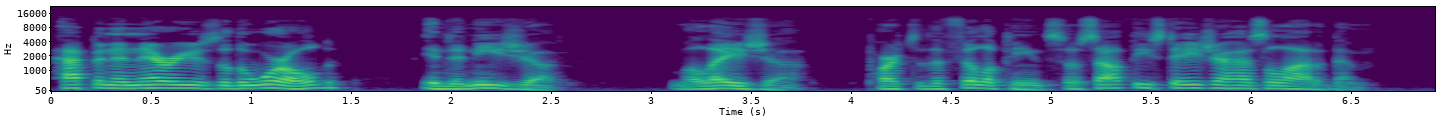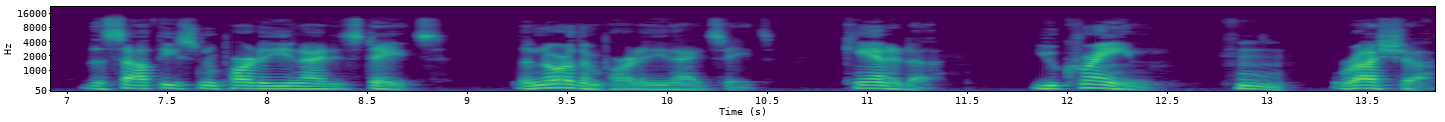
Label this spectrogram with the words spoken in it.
happen in areas of the world Indonesia, Malaysia, parts of the Philippines. So, Southeast Asia has a lot of them. The southeastern part of the United States, the northern part of the United States, Canada, Ukraine, Hmm. Russia,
